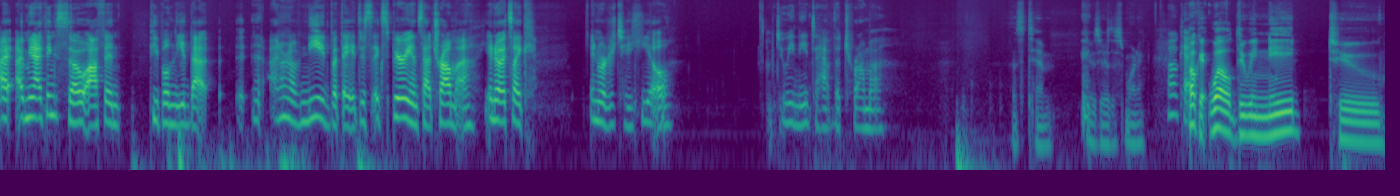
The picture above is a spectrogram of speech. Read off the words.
I, I mean, I think so often people need that. I don't know if need, but they just experience that trauma. You know, it's like in order to heal, do we need to have the trauma? That's Tim. He was here this morning. Okay. Okay, well, do we need to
